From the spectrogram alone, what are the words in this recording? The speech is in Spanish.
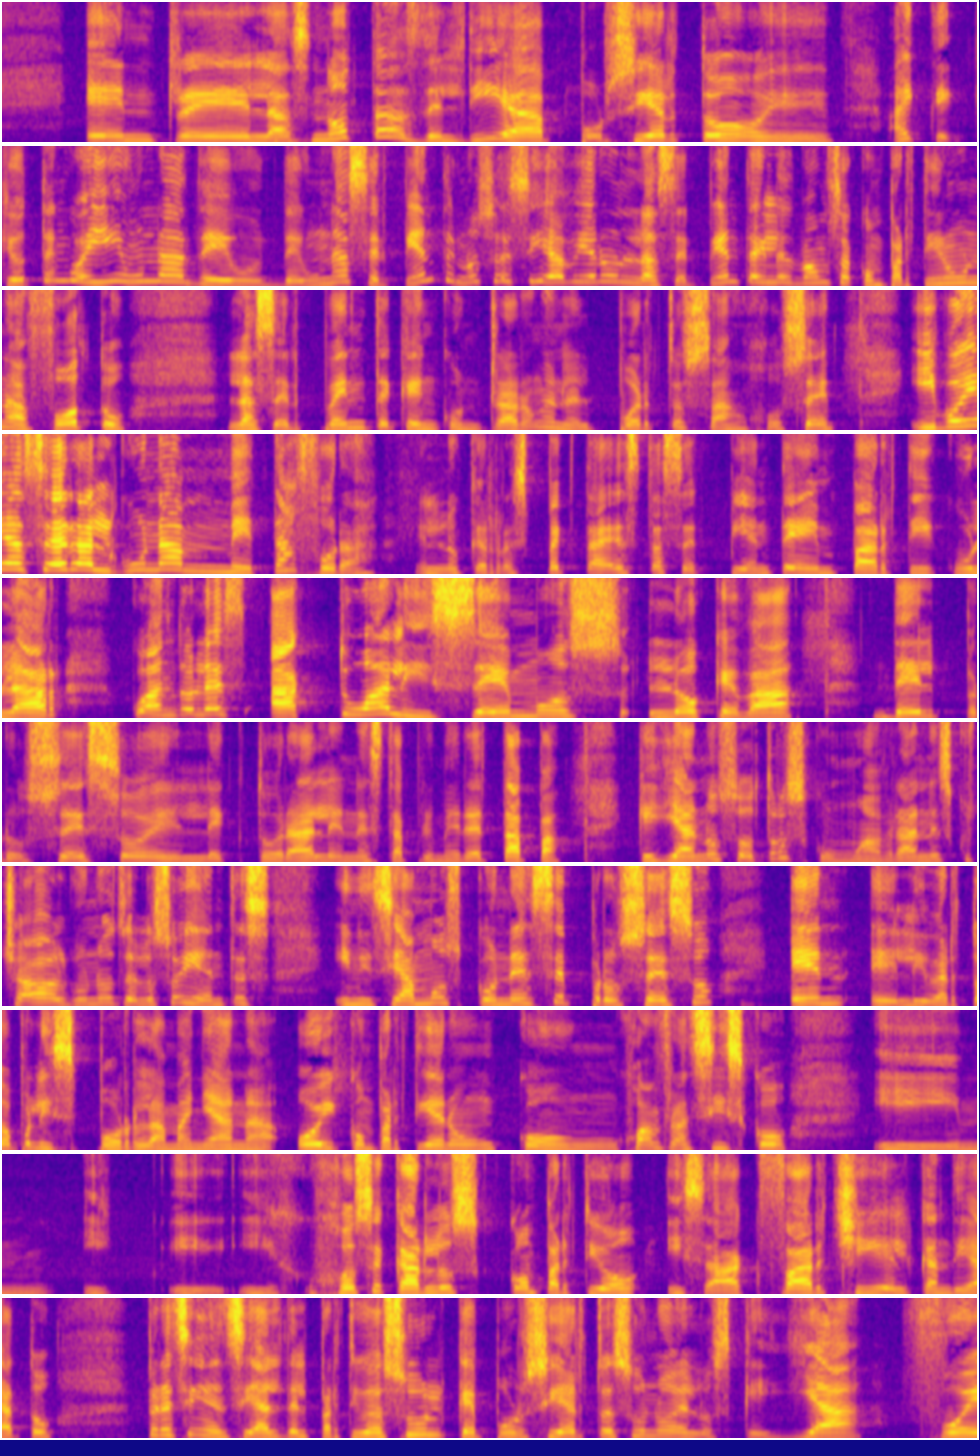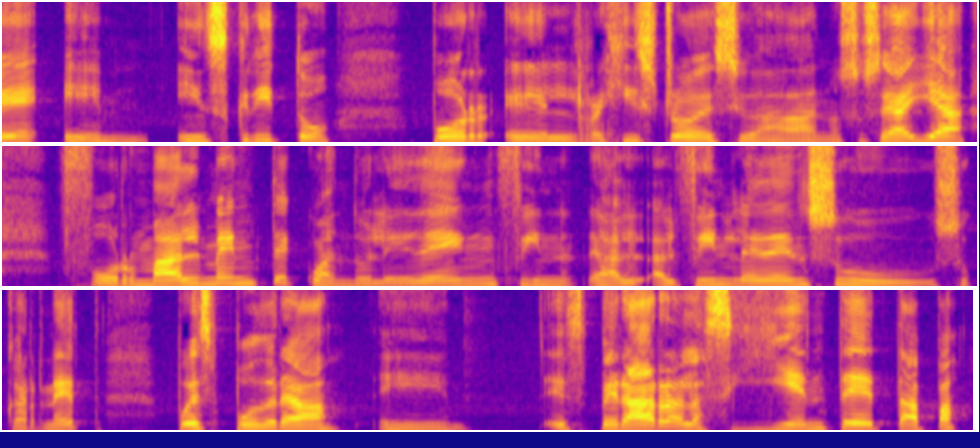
entre las notas del día, por cierto, eh, que, yo tengo ahí una de, de, una serpiente, no sé si ya vieron la serpiente, ahí les vamos a compartir una foto, la serpiente que encontraron en el puerto San José. Y voy a hacer alguna metáfora en lo que respecta a esta serpiente en particular cuando les actualicemos lo que va del proceso electoral en esta primera etapa, que ya nosotros, como habrán escuchado algunos de los oyentes, iniciamos con ese proceso en eh, Libertópolis por la mañana. Hoy compartieron con Juan Francisco y, y José Carlos, compartió Isaac Farchi, el candidato presidencial del Partido Azul, que por cierto es uno de los que ya fue em, inscrito por el registro de ciudadanos. O sea, ya formalmente cuando le den al, fin le den su, su carnet, pues podrá eh, esperar a la siguiente etapa,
